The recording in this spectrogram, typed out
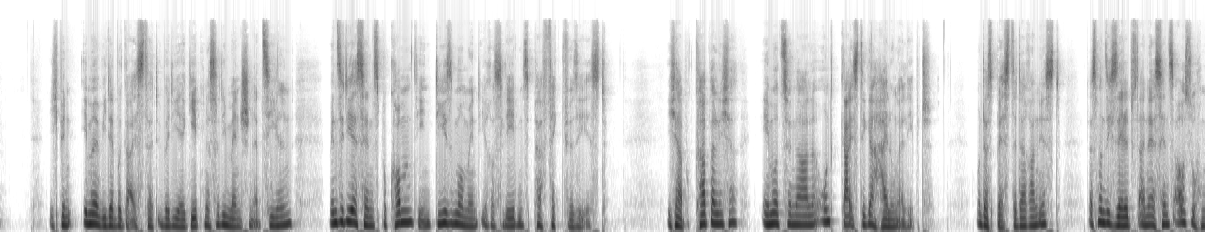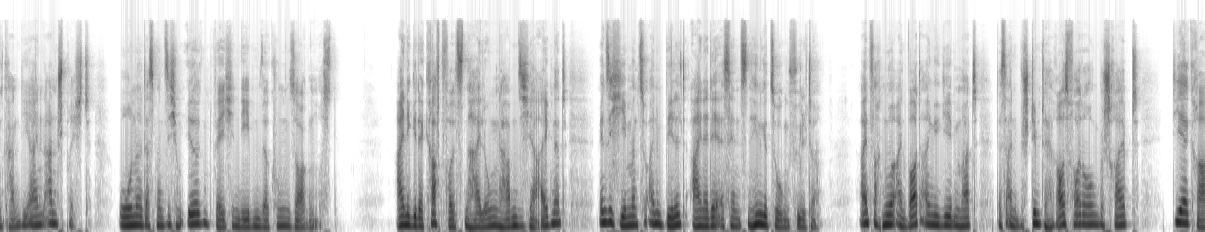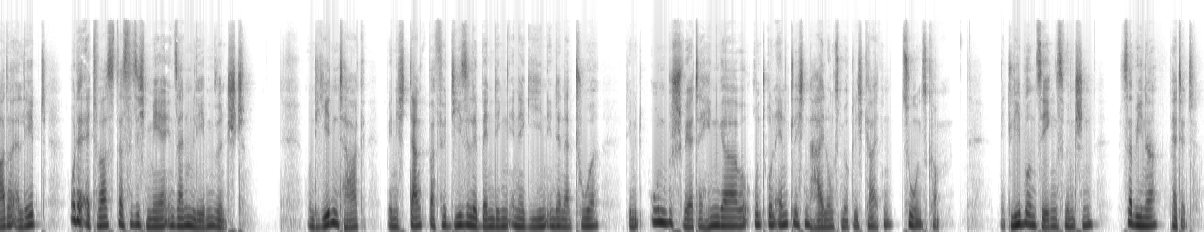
Ich bin immer wieder begeistert über die Ergebnisse, die Menschen erzielen, wenn sie die Essenz bekommen, die in diesem Moment ihres Lebens perfekt für sie ist. Ich habe körperliche, emotionale und geistige Heilung erlebt. Und das Beste daran ist, dass man sich selbst eine Essenz aussuchen kann, die einen anspricht, ohne dass man sich um irgendwelche Nebenwirkungen sorgen muss. Einige der kraftvollsten Heilungen haben sich ereignet, wenn sich jemand zu einem Bild einer der Essenzen hingezogen fühlte, einfach nur ein Wort eingegeben hat, das eine bestimmte Herausforderung beschreibt, die er gerade erlebt oder etwas, das er sich mehr in seinem Leben wünscht und jeden Tag bin ich dankbar für diese lebendigen Energien in der Natur, die mit unbeschwerter Hingabe und unendlichen Heilungsmöglichkeiten zu uns kommen. Mit Liebe und Segenswünschen, Sabina Pettit.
